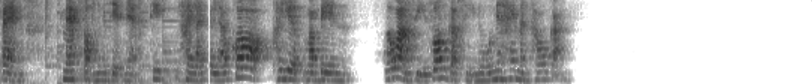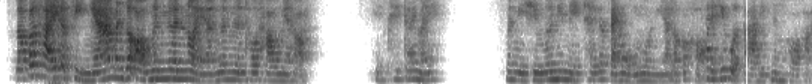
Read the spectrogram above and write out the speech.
แปรง MAC 217เนี่ย ที่ไฮไลท์ไปแล้วก็ขยับมาเบน ระหว่างสีส้มกับสีนู้นเนี่ยให้มันเข้ากัน แล้วก็ใช้กับสีเนี้ย มันจะออกเงินเงินหน่อยอะเงินเงินเทาๆเนี่ยค่ะ เห็นใกล้ๆไหม มันมีชิมเมอร์นิดๆใช้กับแปรงหัวนวลเนี้ยแล้วก็ขอไปที่หัวตานิดนึงพอค่ะ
